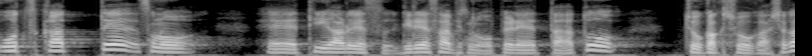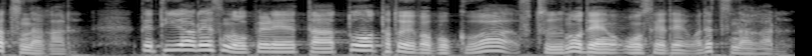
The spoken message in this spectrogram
を使って、その、えー、TRS、リレーサービスのオペレーターと聴覚障害者がつながる。で、TRS のオペレーターと、例えば僕は普通の電音声電話でつながる。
